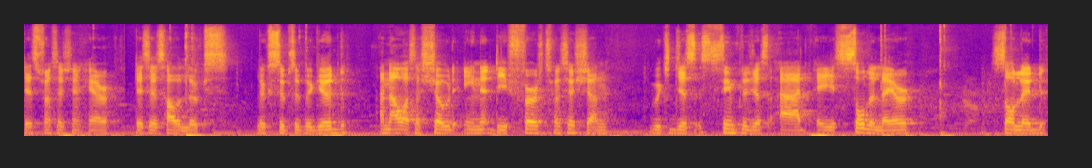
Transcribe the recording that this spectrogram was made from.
This transition here, this is how it looks. Looks super super good. And now as I showed in the first transition, we could just simply just add a solid layer. Solid,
